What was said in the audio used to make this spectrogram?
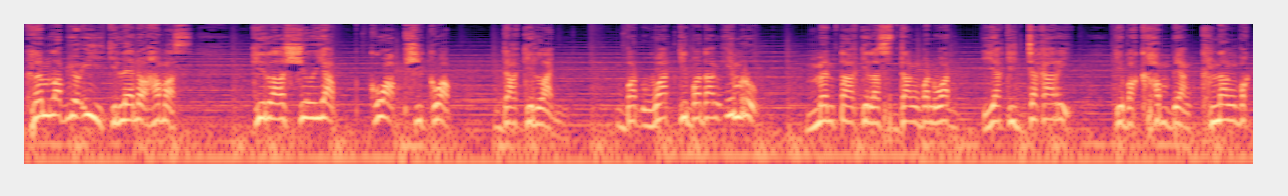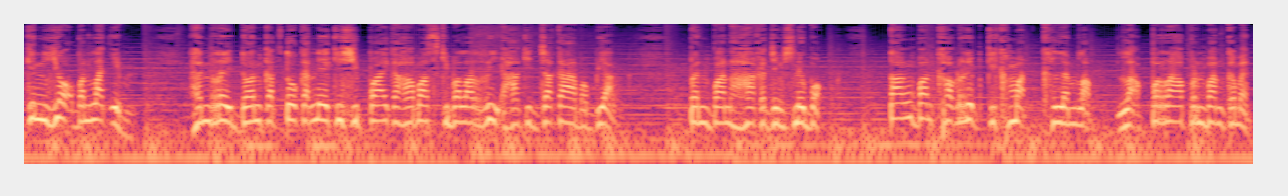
Klem lap yo i ki leno Hamas. Kila shu yap kuap si kuap dakilan. But wat ki badang imru. Menta kila sedang ban wat yaki jakari. Ki bak hambiang kenang bakin yo ban lak im. Henry don kato ka ne ki sipai ka Hamas ki balari haki jaka babiang. Pen ban haka jing snubok. Tang ban kap rip ki kmat klem lap. La para pen ban kemet.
